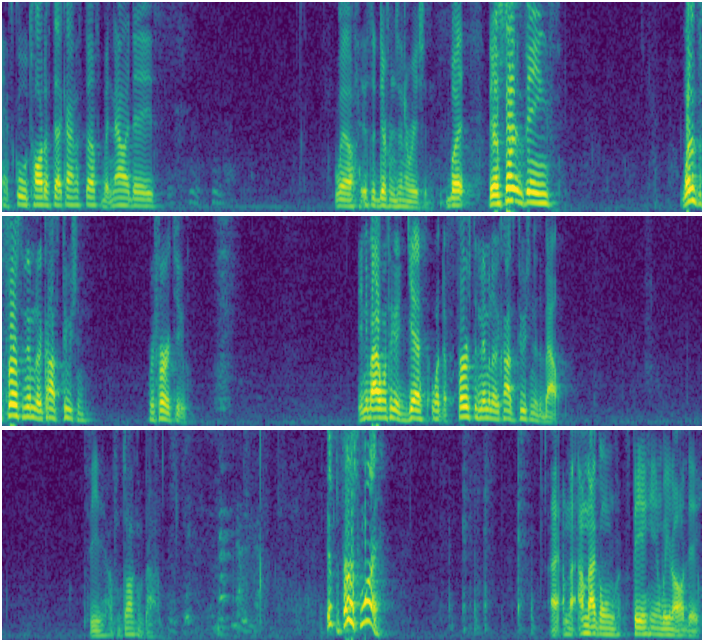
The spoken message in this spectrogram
and school taught us that kind of stuff, but nowadays, well, it's a different generation. But there are certain things. What does the First Amendment of the Constitution refer to? Anybody want to take a guess what the First Amendment of the Constitution is about? See what I'm talking about. It's the first one. I, am not, I'm not going to stay here and wait all day.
